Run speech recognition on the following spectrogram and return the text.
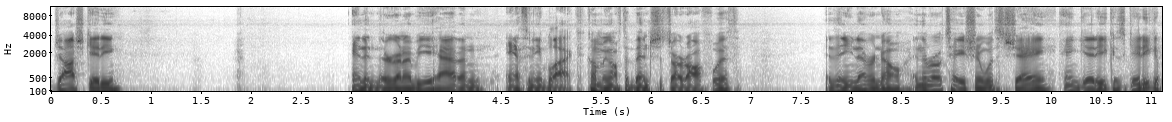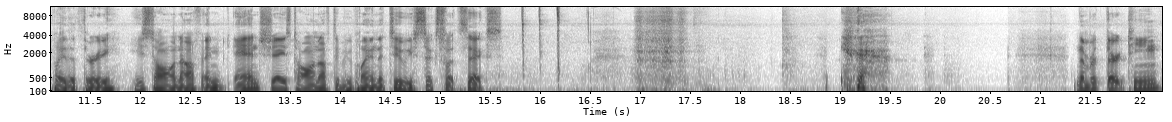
Josh Giddey, and then they're gonna be having Anthony Black coming off the bench to start off with. And then you never know in the rotation with Shai and Giddey because Giddey could play the three. He's tall enough, and and Shai's tall enough to be playing the two. He's six foot six. Number 13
